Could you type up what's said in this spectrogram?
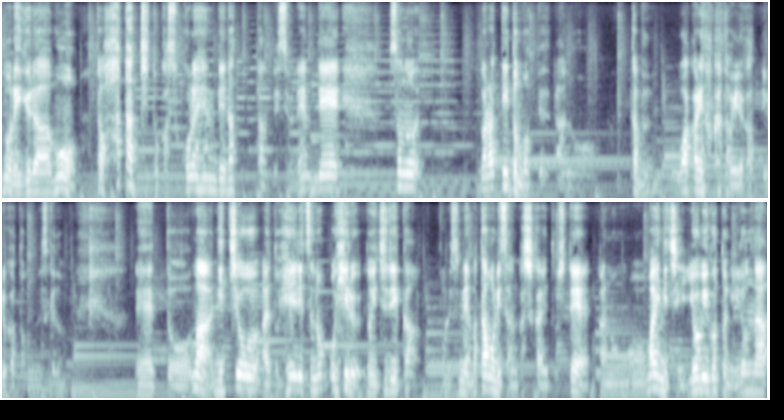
のレギュラーも多分20歳とかそこら辺でなったんですよね。で、その、笑っていいと思って、あの多分お分かりの方はいるかいるかと思うんですけど、えー、っと、まあ、日曜、えっと平日のお昼の1時間をですね、まあ、タモリさんが司会として、あのー、毎日曜日ごとにいろんな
